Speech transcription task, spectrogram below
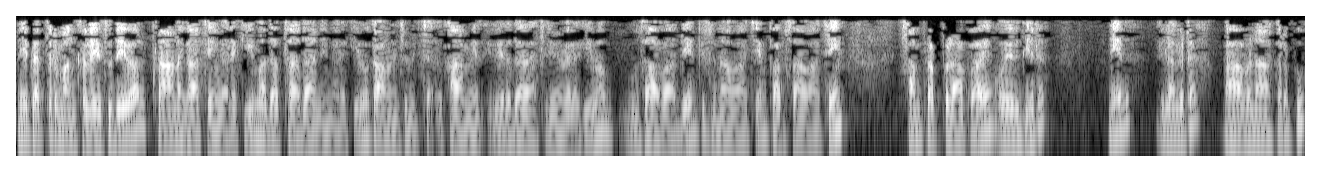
මේ පැත්තට මම කළ යුතු දේවල් ප්‍රාණඝාතයෙන් වැළකීම, අදත්තාදානයෙන් වැළකීම, කාමෙන්ස කාමයේ විරදාස්ත්‍රියෙන් වැළකීම, මුසාවාදයෙන්, පිසුනා වාචයෙන්, පරසා වාචයෙන්, සම්ප්‍රප්පලාපායෙන් ඔය විදිහට නේද? ඊළඟට භාවනා කරපු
